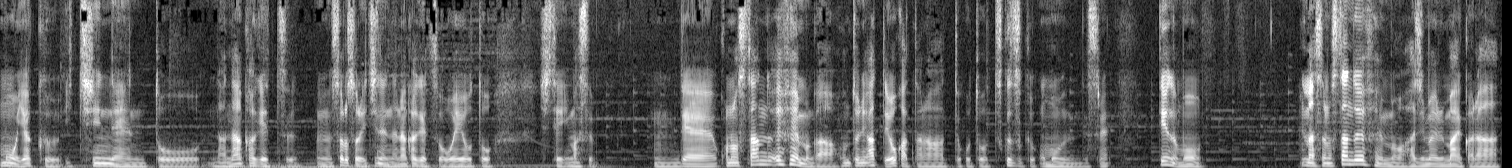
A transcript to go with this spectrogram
もう約1年と7ヶ月、うん、そろそろ1年7ヶ月を終えようとしています。うん、でこのスタンド FM が本当にあってよかったなってことをつくづく思うんですね。っていうのもまあそのスタンド FM を始める前から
